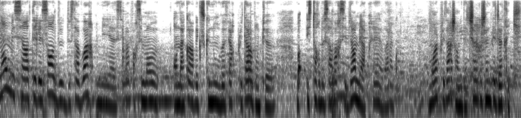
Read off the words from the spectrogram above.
non, mais c'est intéressant de, de, savoir, mais euh, c'est pas forcément en accord avec ce que nous on veut faire plus tard. Donc, euh, bon, histoire de savoir, c'est bien, mais après, voilà quoi. Moi, plus tard, j'ai envie d'être chirurgienne pédiatrique.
